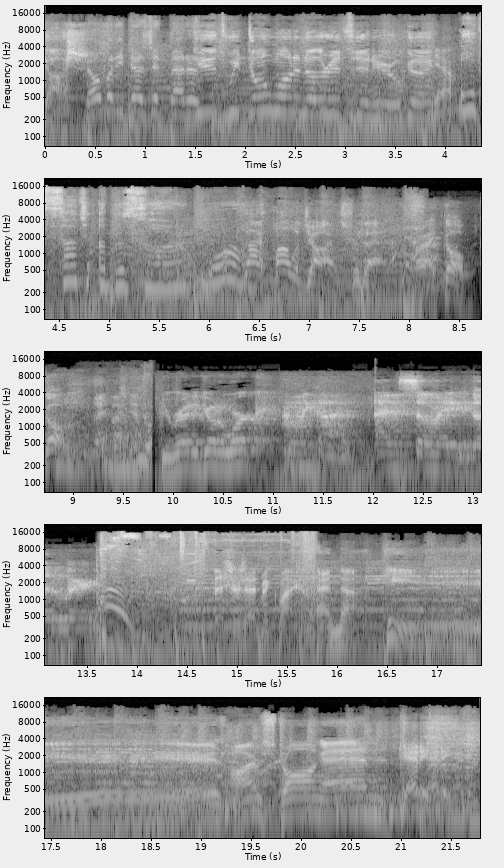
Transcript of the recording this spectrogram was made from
gosh. Nobody does it better. Kids, we don't want another incident here, okay? Yeah. It's such a bizarre world. I apologize for that. All right, go, go. You ready to go to work? Oh my god, I'm so ready to go to work. This is Ed McMahon. And now, here's Armstrong and Getty. Getty.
